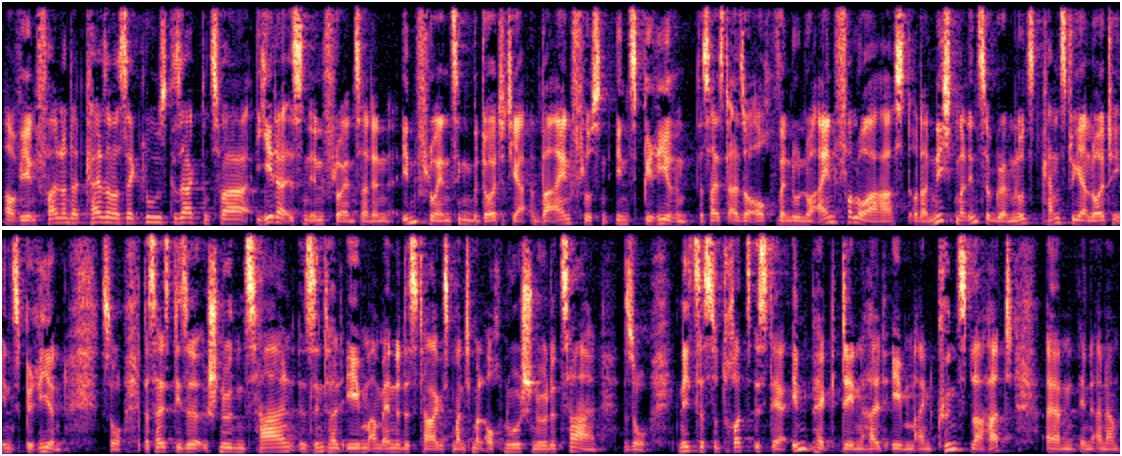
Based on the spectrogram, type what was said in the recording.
Auf jeden Fall. Und hat Kaiser was sehr Kluges gesagt. Und zwar, jeder ist ein Influencer. Denn Influencing bedeutet ja beeinflussen, inspirieren. Das heißt also auch, wenn du nur einen Follower hast oder nicht mal Instagram nutzt, kannst du ja Leute inspirieren. So. Das heißt, diese schnöden Zahlen sind halt eben am Ende des Tages manchmal auch nur schnöde Zahlen. So. Nichtsdestotrotz ist der Impact, den halt eben ein Künstler hat, ähm, in, einer,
